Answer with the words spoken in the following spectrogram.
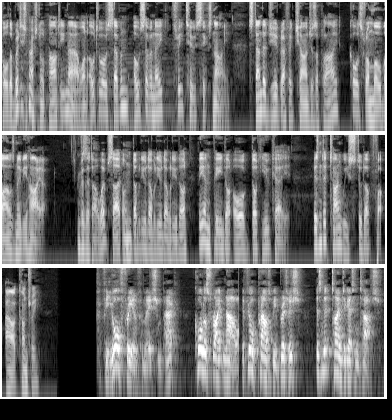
Call the British National Party now on 0207 078 3269. Standard geographic charges apply. Calls from mobiles may be higher. Visit our website on www.bnp.org.uk. Isn't it time we stood up for our country? For your free information pack, call us right now. If you're proud to be British, isn't it time to get in touch?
